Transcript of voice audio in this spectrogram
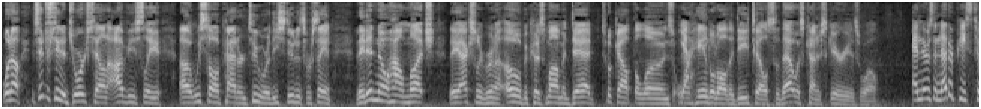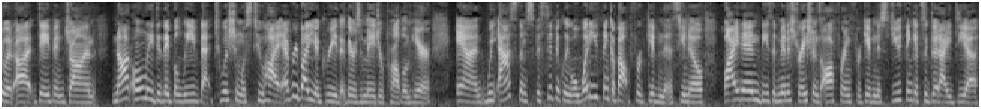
Well, now it's interesting at Georgetown. Obviously, uh, we saw a pattern too, where these students were saying they didn't know how much they actually were going to owe because mom and dad took out the loans or yeah. handled all the details. So that was kind of scary as well. And there's another piece to it, uh, Dave and John. Not only did they believe that tuition was too high, everybody agreed that there's a major problem here. And we asked them specifically, well, what do you think about forgiveness? You know, Biden, these administrations offering forgiveness. Do you think it's a good idea?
